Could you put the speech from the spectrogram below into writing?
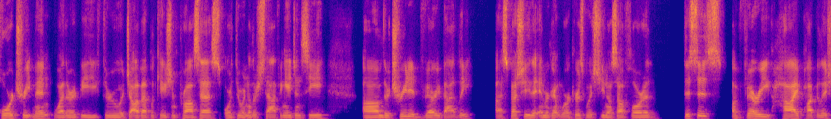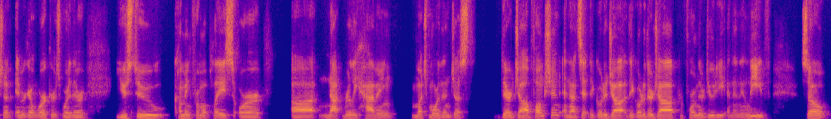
poor treatment, whether it be through a job application process or through another staffing agency. Um, they're treated very badly, especially the immigrant workers, which, you know, South Florida, this is a very high population of immigrant workers where they're used to coming from a place or uh, not really having much more than just their job function and that's it. They go to job, they go to their job, perform their duty, and then they leave. So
